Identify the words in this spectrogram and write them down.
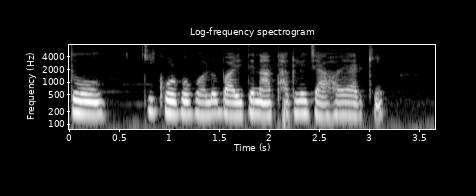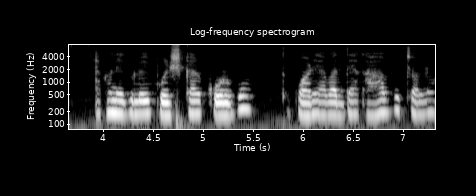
তো কি করব বলো? বাড়িতে না থাকলে যা হয় আর কি। এখন এগুলোই পরিষ্কার করব। তো পরে আবার দেখা হবে, চলো।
